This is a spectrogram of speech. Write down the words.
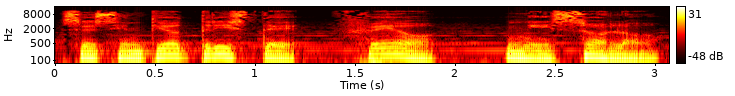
se sintió triste, feo, ni solo.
